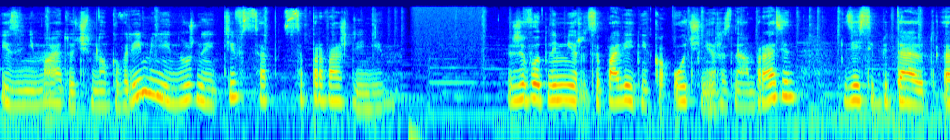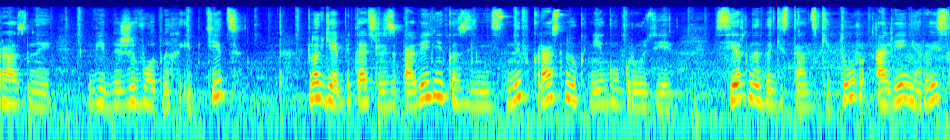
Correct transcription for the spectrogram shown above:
и занимает очень много времени, и нужно идти в сопровождении. Животный мир заповедника очень разнообразен. Здесь обитают разные виды животных и птиц. Многие обитатели заповедника занесены в Красную книгу Грузии. Серно-дагестанский тур, олень, рысь,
